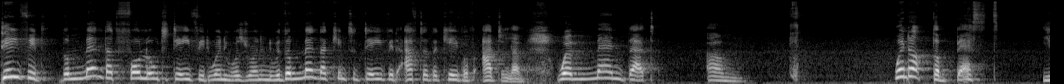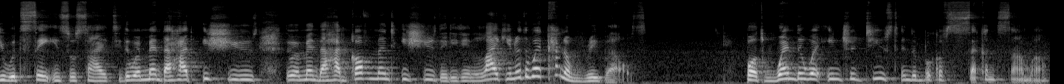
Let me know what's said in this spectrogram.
David, the men that followed David when he was running with the men that came to David after the cave of Adullam, were men that um, were not the best you would say in society. There were men that had issues, there were men that had government issues they didn't like. You know, they were kind of rebels. But when they were introduced in the book of Second Samuel,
